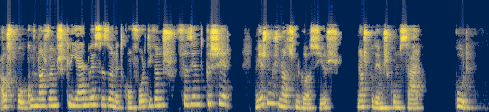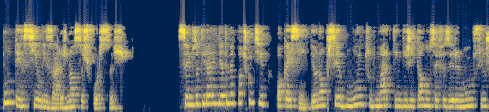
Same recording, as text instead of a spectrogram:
Aos poucos nós vamos criando essa zona de conforto e vamos fazendo crescer. Mesmo nos nossos negócios, nós podemos começar por potencializar as nossas forças sem nos atirar imediatamente para o desconhecido. Ok, sim, eu não percebo muito de marketing digital, não sei fazer anúncios,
